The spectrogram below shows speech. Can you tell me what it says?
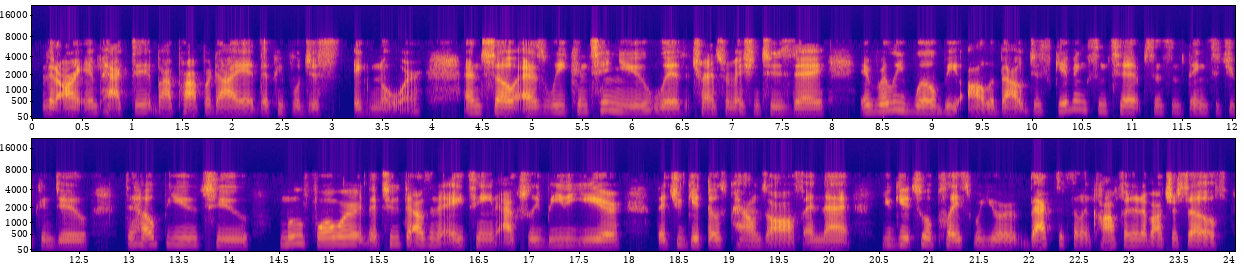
that are impacted by proper diet that people just ignore. And so, as we continue with Transformation Tuesday, it really will be all about just giving some tips and some things that you can do to help you to move forward that 2018 actually be the year that you get those pounds off and that you get to a place where you're back to feeling confident about yourself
